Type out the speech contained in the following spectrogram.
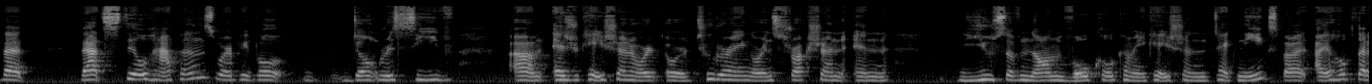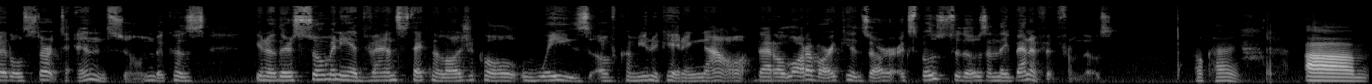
that that still happens where people don't receive um, education or, or tutoring or instruction in use of non-vocal communication techniques but i hope that it'll start to end soon because you know there's so many advanced technological ways of communicating now that a lot of our kids are exposed to those and they benefit from those. Okay. Um,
